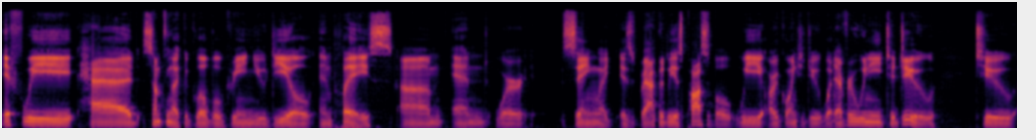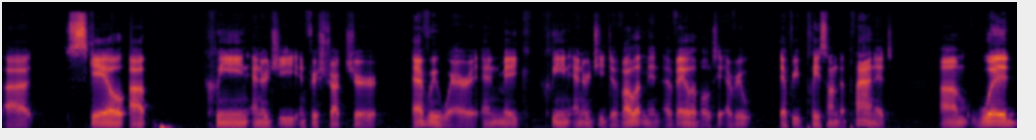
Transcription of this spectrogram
if we had something like a global Green New Deal in place, um, and we're saying like as rapidly as possible, we are going to do whatever we need to do to uh, scale up clean energy infrastructure everywhere and make clean energy development available to every every place on the planet. Um, would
